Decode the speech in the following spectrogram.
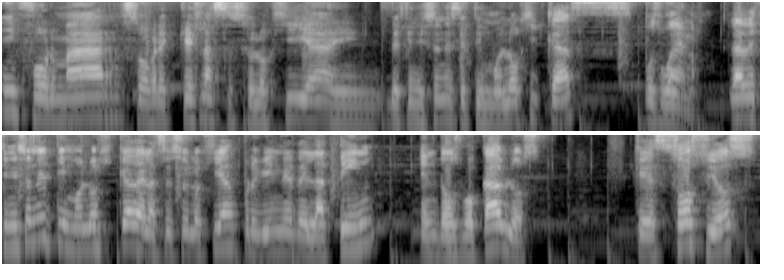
informar sobre qué es la sociología en definiciones etimológicas, pues bueno, la definición etimológica de la sociología proviene del latín en dos vocablos, que es socios,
